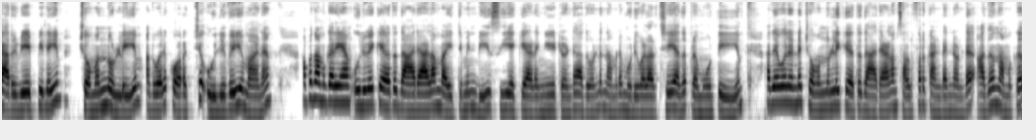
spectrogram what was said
കറിവേപ്പിലയും ചുമന്നുള്ളിയും അതുപോലെ കുറച്ച് ഉലുവയുമാണ്. അപ്പോൾ നമുക്കറിയാം ഉലുവയ്ക്കകത്ത് ധാരാളം വൈറ്റമിൻ ബി സി ഒക്കെ അടങ്ങിയിട്ടുണ്ട്. അതുകൊണ്ട് നമ്മുടെ മുടി വളർച്ചയെ അത് പ്രൊമോട്ട് ചെയ്യും. അതേപോലെ തന്നെ ചുവന്നുള്ളിക്കകത്ത് ധാരാളം സൾഫർ കണ്ടന്റ് ഉണ്ട്. അത് നമുക്ക്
